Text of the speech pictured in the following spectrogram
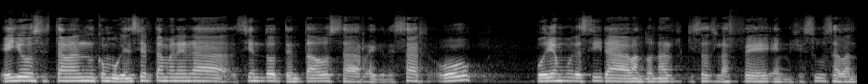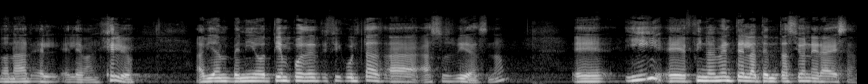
ellos estaban como que en cierta manera siendo tentados a regresar o podríamos decir a abandonar quizás la fe en Jesús, a abandonar el, Evangelio. Habían venido tiempos de dificultad a, sus vidas, ¿no? Eh, y finalmente la tentación era esa,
